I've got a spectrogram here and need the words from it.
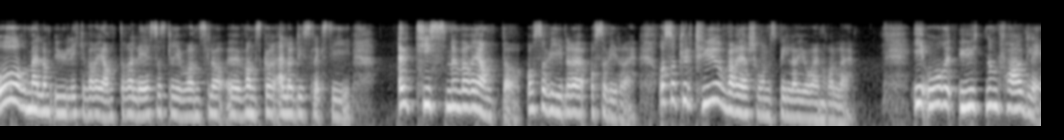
År mellom ulike varianter av lese- og skrivevansker eh, eller dysleksi autismevarianter osv. osv. Også kulturvariasjon spiller jo en rolle. I ordet utenomfaglig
